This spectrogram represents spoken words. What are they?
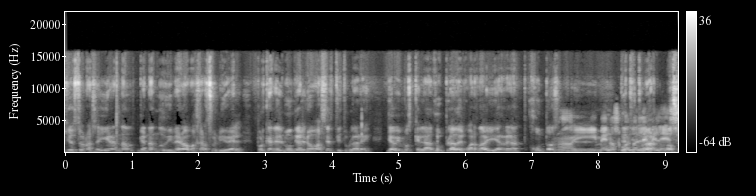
Houston a seguir ganando, ganando, dinero, a bajar su nivel? Porque en el Mundial no va a ser titular, ¿eh? Ya vimos que la dupla de Guardado y Herrera juntos. No, el, y menos jugando el MLS.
